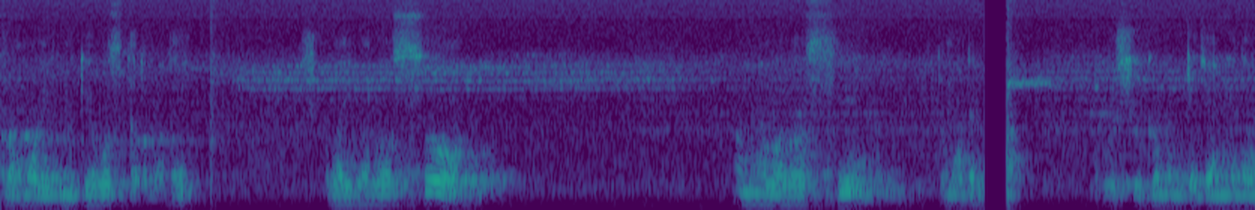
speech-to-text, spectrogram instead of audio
আসসালামু আলাইকুম, কি অবস্থা তোমাদের? সবাই ভালো আছো? আমিও ভালো আছি। তোমাদের অবশ্যই কমেন্টে জানিয়ে দাও।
